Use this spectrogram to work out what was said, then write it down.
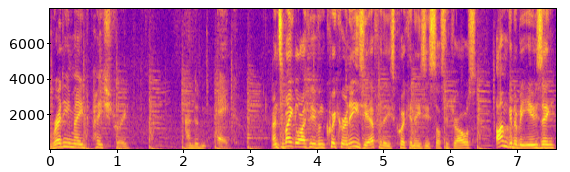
ready-made pastry, and an egg. And to make life even quicker and easier for these quick and easy sausage rolls, I'm going to be using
